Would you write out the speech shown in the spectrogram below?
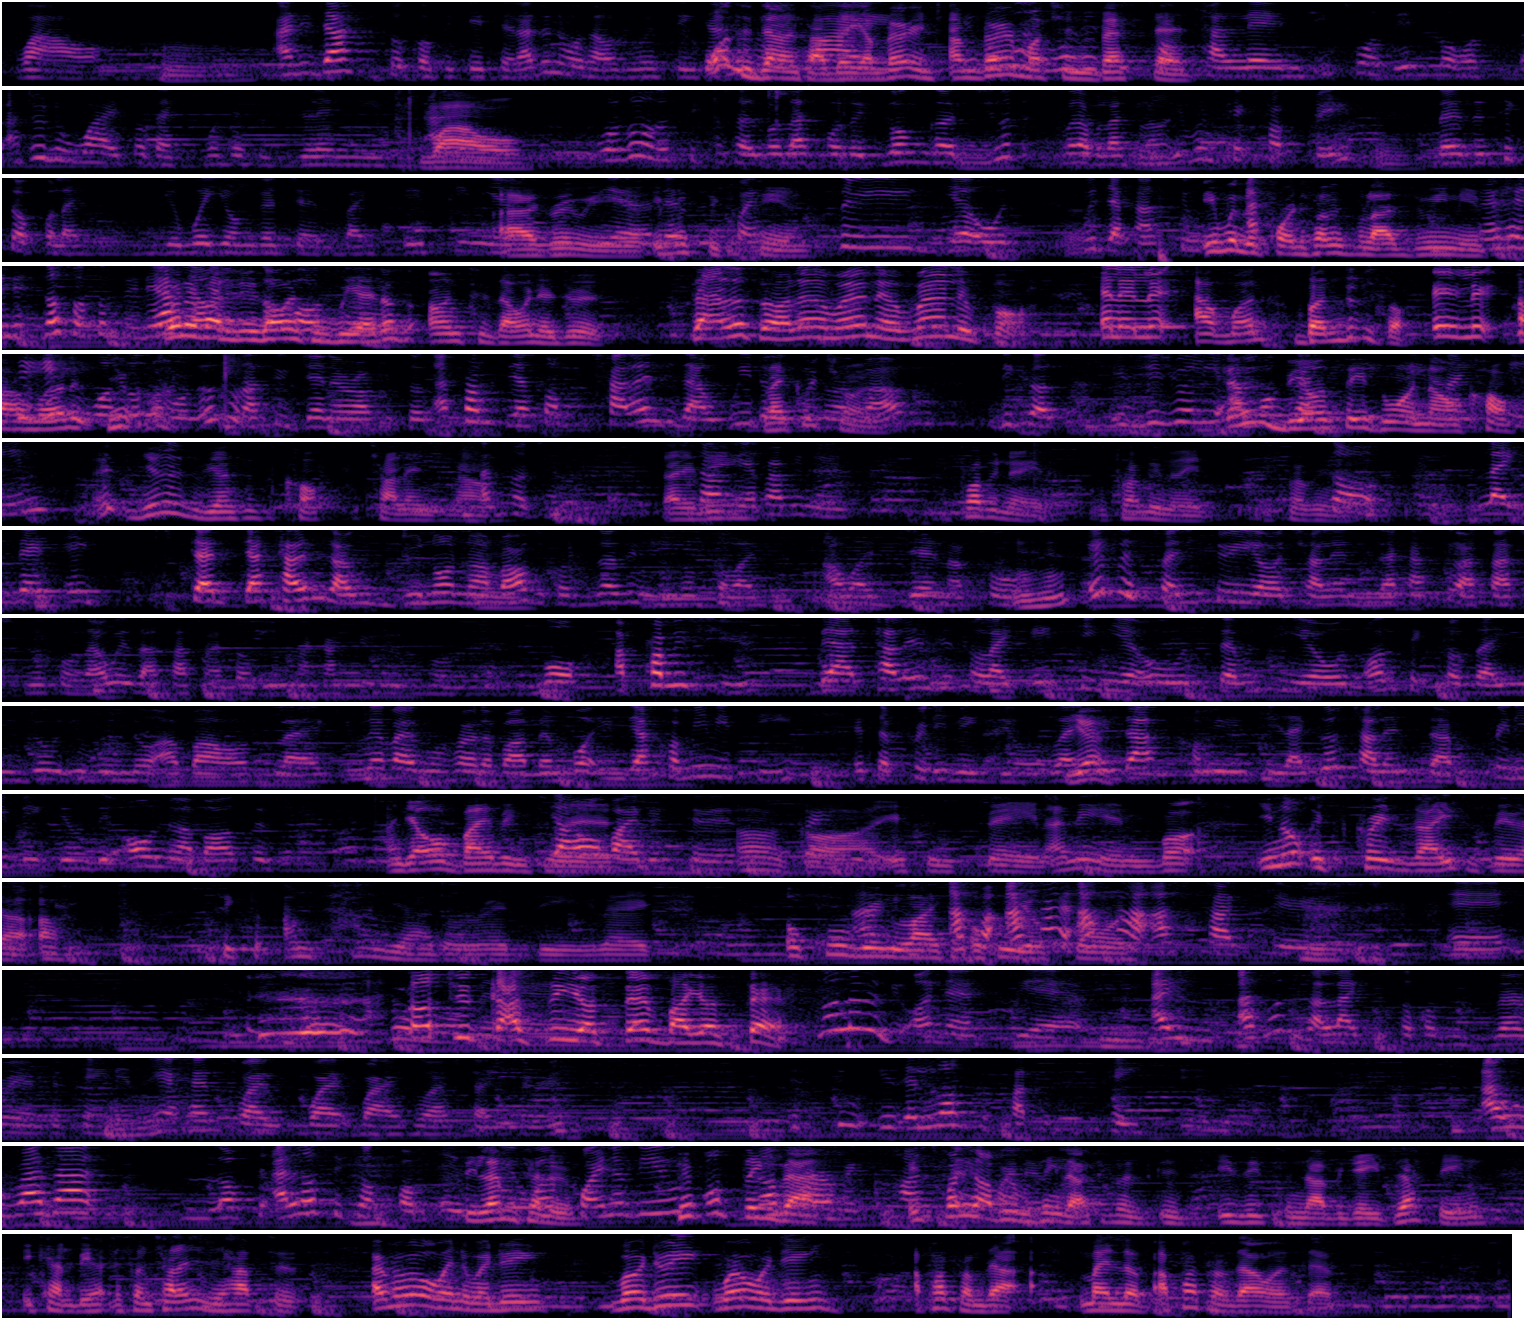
wow. Hmm. And the dance is so complicated. I don't know what I was even thinking. I What's the dance, I beg? I'm very- I'm It very much it was a invested. Challenge. It was a lot. I don't know why I thought I wanted to learn it. I Wow. It was one of those TikTok challenges, but like for the younger, do you know what I'm like now? Even TikTok space, mm. there's a TikTok for like way younger gens, like 18 year I agree with you. yeah, Even there's 16. 23 year olds, which I can still. Even the 40 some people are doing it. and That's for something. They have Whenever their it own always also. weird. Those aunties that when they do it. That's them when they're running for. Elele aman bandu so. Ele See, if aman. it was those ones, those ones are still general TikTok. I promise you, there are some challenges that we don't Like even know one? about because it's usually. This is Beyonce's one now, 18, cough. 19. Eh, do you know this is Beyonce's cough challenge now? I now? don't know. Jen. Tell it? me, I probably know it. You probably know it. You probably know it. You probably know So, like, there's a, there, there are challenges that we do not know Mm. about because it doesn't belong to our, our gen at all. Mm-hmm. If it's 23 year old challenges, I can still attach to those ones. I always attach myself to those, I can still do those ones. But I promise you, there are challenges for like 18 year olds, 17 year olds on TikTok that you don't even know about. Like, you've never even heard about them. But in their community, it's a pretty big deal. Like, Yes. in that community, like, those challenges are pretty big deals. They all know about it. And they're all vibing to it. They're all vibing to it. Oh it's god, crazy. it's insane. I mean, but you know, it's crazy that I used to say that. Ah, TikTok, I'm tired already. Like, open ring light, open your after, phone. after hashtag series, eh? Don't you can see yourself by yourself? No, let me be honest. Yeah, I as much as I like TikTok because it's very entertaining. Yeah, hence why why why I do hashtag series. It's still it's a lot to participate in. I would rather love to. I love TikTok from a See, let me tell you. point of view. People think that it's funny how people think that. TikTok is, easy to navigate. That thing, it can be. There's some challenges you have to. I remember when we were doing, we were doing, what we're doing. Apart from that, my love. Apart from that one, sir.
